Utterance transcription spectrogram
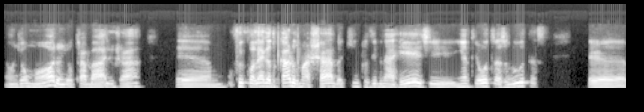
Onde eu moro, onde eu trabalho já. É, fui colega do Carlos Machado aqui, inclusive na rede, entre outras lutas, é,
